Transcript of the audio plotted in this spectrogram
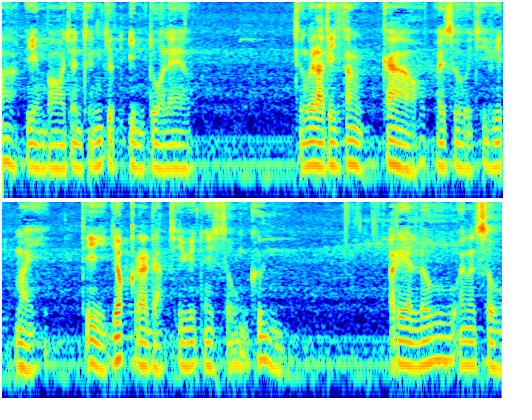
มาก เพียงพอจนถึงจุดอิ่มตัวแล้ว ถึงเวลาที่จะต้อง ก้าวไปสู่ชีวิตใหม่ ที่ยกระดับชีวิตให้สูงขึ้น เรียนรู้ให้มันสูง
